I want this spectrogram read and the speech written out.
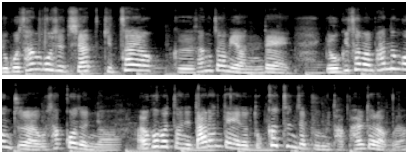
요거 산 곳이 지하, 기차역 그 상점이었는데 여기서만 파는 건 줄 알고 샀거든요. 알고 봤더니 다른 데에도 똑같은 제품이 다 팔더라고요.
